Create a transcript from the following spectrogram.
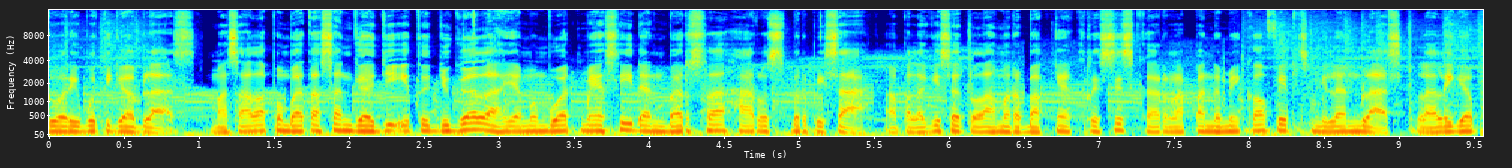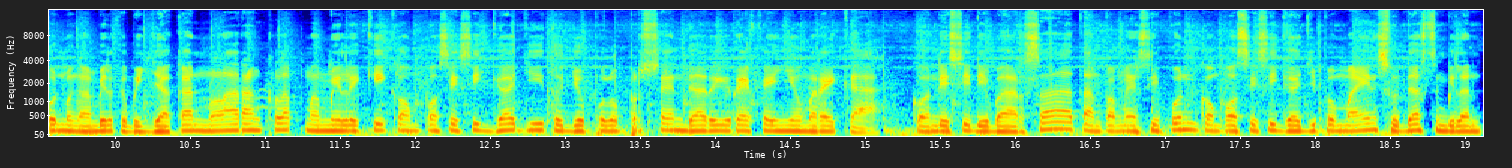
2013. Masalah pembatasan gaji itu juga lah yang membuat Messi dan Barca harus berpisah. Apalagi setelah merebaknya krisis karena pandemi COVID-19. La Liga pun mengambil kebijakan melarang klub memiliki komposisi gaji 70% dari revenue mereka. Kondisi di Barca tanpa Messi pun komposisi gaji pemain sudah 95%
